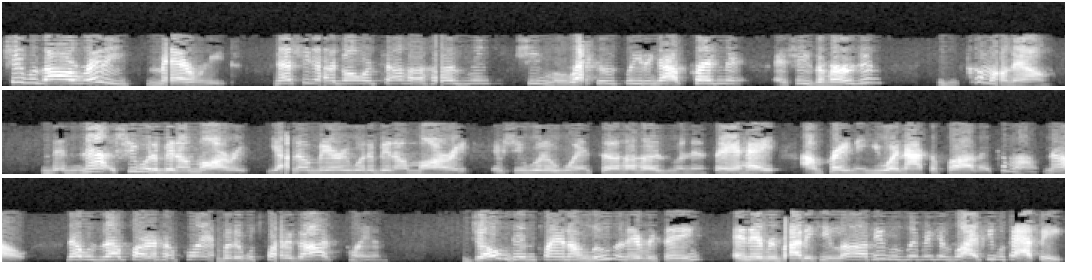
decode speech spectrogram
She was already married. Now she got to go and tell her husband she miraculously got pregnant and she's a virgin. Come on now. Now she would have been on Maury. Y'all know Mary would have been on Maury if she would have went to her husband and said, "Hey, I'm pregnant. You are not the father." Come on, no, that was not part of her plan, but it was part of God's plan. Job didn't plan on losing everything and everybody he loved. He was living his life. He was happy.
